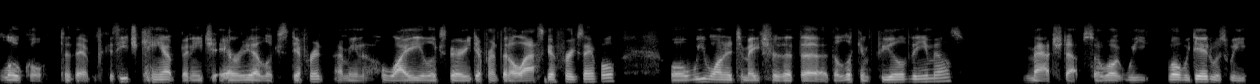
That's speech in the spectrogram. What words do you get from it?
local to them because each camp and each area looks different i mean hawaii looks very different than alaska for example well we wanted to make sure that the the look and feel of the emails matched up. So what we what we did was we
